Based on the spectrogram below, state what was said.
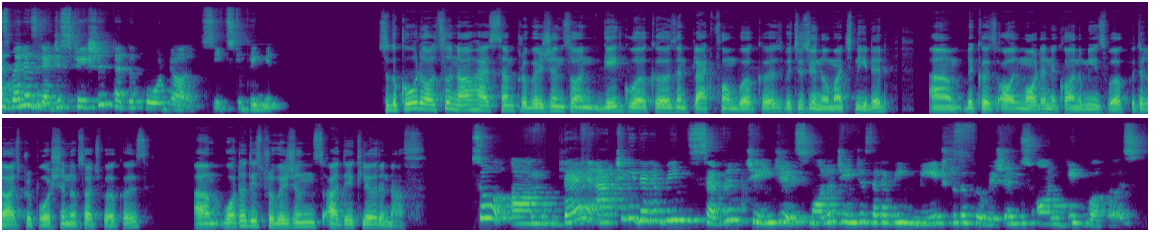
as well as registration that the code uh, seeks to bring in so the code also now has some provisions on gig workers and platform workers which is you know much needed um, because all modern economies work with a large proportion of such workers um, what are these provisions? Are they clear enough? So um, there actually there have been several changes, smaller changes that have been made to the provisions on gig workers.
